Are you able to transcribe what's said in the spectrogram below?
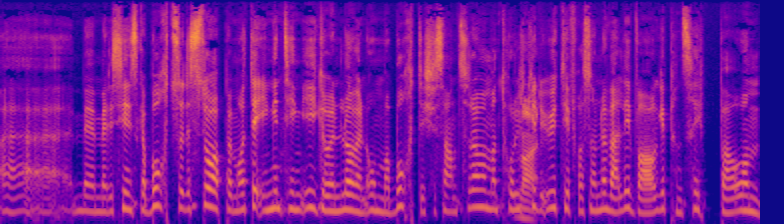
eh, med medisinsk abort, så det står på en måte ingenting i Grunnloven om abort, ikke sant. Så da må man tolke Nei. det ut ifra sånne veldig vage prinsipper om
